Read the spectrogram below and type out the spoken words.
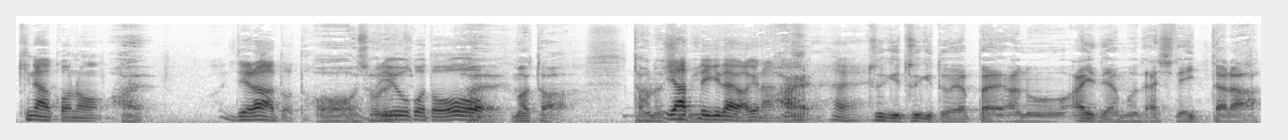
きな粉のジェラートということを、はい、また楽しみやっていきたいわけなんです、はい、次々とやっぱりあのアイデアも出していったら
